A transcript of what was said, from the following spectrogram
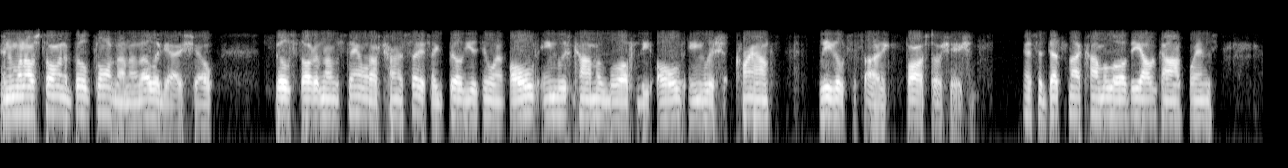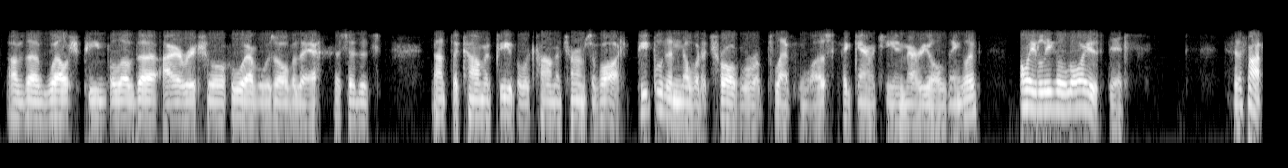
And when I was talking to Bill Thornton on another guy's show, Bill started to understand what I was trying to say. It's like, Bill, you're doing old English common law for the old English Crown Legal Society, Bar Association. I said, that's not common law of the Algonquins, of the Welsh people, of the Irish, or whoever was over there. I said, it's not the common people, the common terms of art. People didn't know what a trover or a plebeian was, I guarantee in merry old England. Only legal lawyers did. It's not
